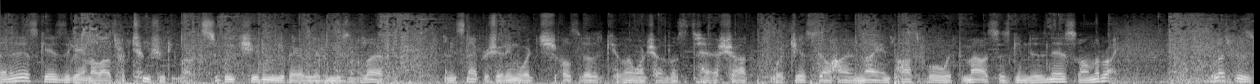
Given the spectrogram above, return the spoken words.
Then in this case the game allows for two shooting modes. Weak shooting you barely ever use on the left, and sniper shooting, which also doesn't kill in one shot unless it's a headshot, which is so high and nigh impossible with the mouse as given to this on the right. Left is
